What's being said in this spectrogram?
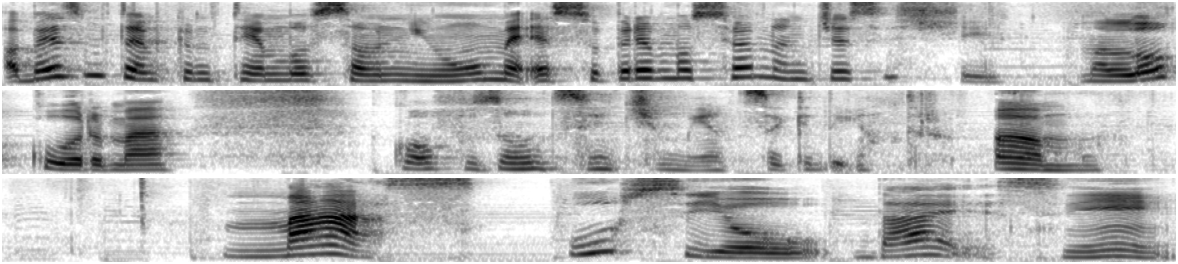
ao mesmo tempo que não tem emoção nenhuma, é super emocionante de assistir. Uma loucura, uma confusão de sentimentos aqui dentro. Amo. Mas o CEO da SM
